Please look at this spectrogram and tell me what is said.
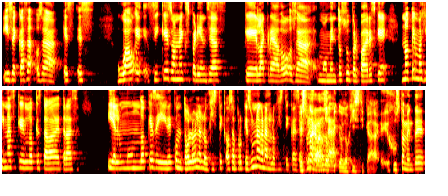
y se casa. O sea, es, es wow, eh, eh, sí que son experiencias que él ha creado, o sea, momentos súper padres que no te imaginas qué es lo que estaba detrás y el mundo que se vive con todo lo de la logística, o sea, porque es una gran logística. es una gran logística. Eh, justamente,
